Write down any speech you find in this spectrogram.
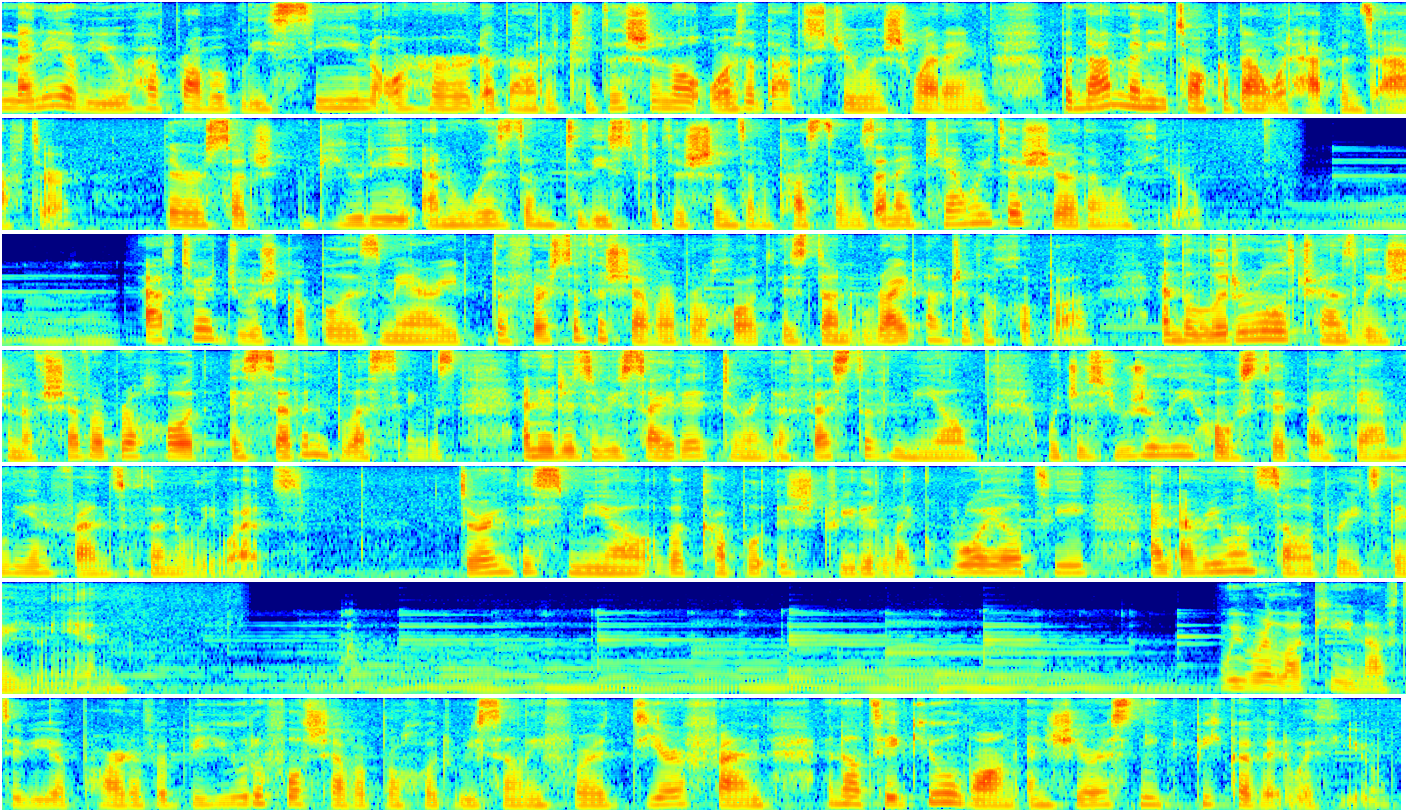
Many of you have probably seen or heard about a traditional Orthodox Jewish wedding, but not many talk about what happens after. There is such beauty and wisdom to these traditions and customs, and I can't wait to share them with you. After a Jewish couple is married, the first of the Sheva Brachot is done right under the chuppah, and the literal translation of Sheva Brachot is seven blessings, and it is recited during a festive meal, which is usually hosted by family and friends of the newlyweds. During this meal, the couple is treated like royalty and everyone celebrates their union. We were lucky enough to be a part of a beautiful Sheva Brachot recently for a dear friend, and I'll take you along and share a sneak peek of it with you.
